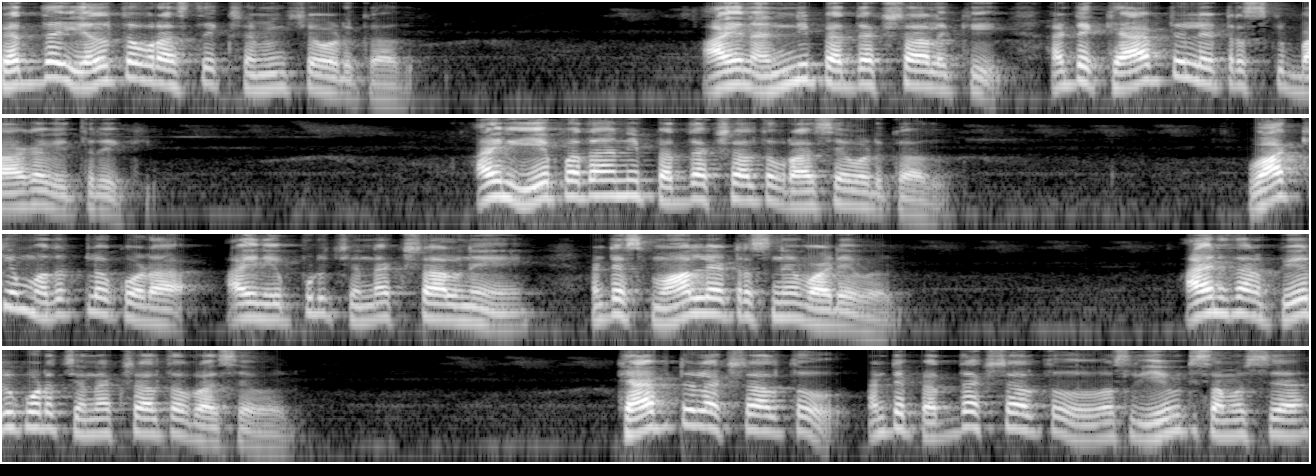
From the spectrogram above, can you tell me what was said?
పెద్ద ఎలతో వ్రాస్తే క్షమించేవాడు కాదు. ఆయన అన్ని పెద్ద అక్షరాలకి అంటే క్యాపిటల్ లెటర్స్కి బాగా వ్యతిరేకి. ఆయన ఏ పదాన్ని పెద్ద అక్షరాలతో వ్రాసేవాడు కాదు. వాక్యం మొదట్లో కూడా ఆయన ఎప్పుడు చిన్న అక్షరాలనే అంటే స్మాల్ లెటర్స్నే వాడేవాడు. ఆయన తన పేరు కూడా చిన్న అక్షరాలతో వ్రాసేవాడు. క్యాపిటల్ అక్షరాలతో అంటే పెద్ద అక్షరాలతో అసలు ఏమిటి సమస్య?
